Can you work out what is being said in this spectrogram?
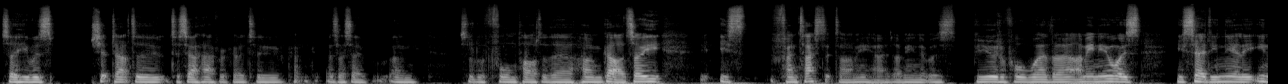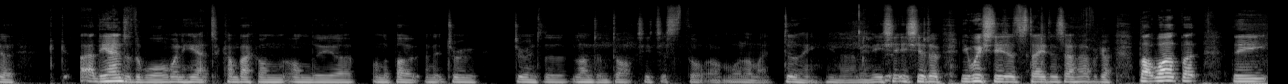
so he was shipped out to, to South Africa to, as I say, um, sort of form part of their home guard. So he, he's fantastic time he had. I mean, it was beautiful weather. I mean, he always he said he nearly, you know, at the end of the war when he had to come back on on the uh, on the boat and it drew drew into the London docks, he just thought, "Oh, what am I doing?" You know, I mean, he, sh- he should have. He wished he'd have stayed in South Africa. But while, but the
